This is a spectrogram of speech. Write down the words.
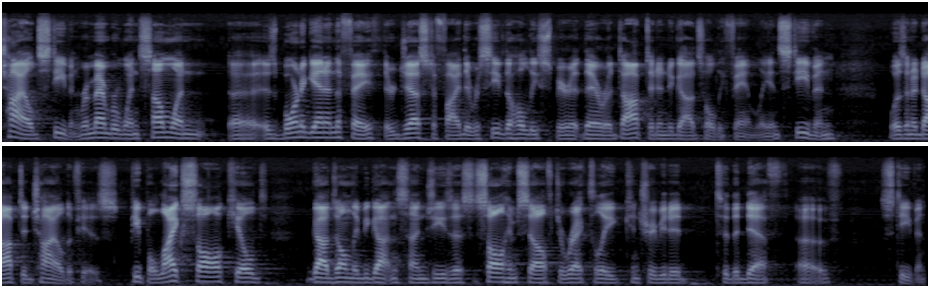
child, Stephen. Remember, when someone uh, is born again in the faith, they're justified, they receive the Holy Spirit, they are adopted into God's holy family. And Stephen was an adopted child of his. People like Saul killed God's only begotten son, Jesus. Saul himself directly contributed to the death of Stephen.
